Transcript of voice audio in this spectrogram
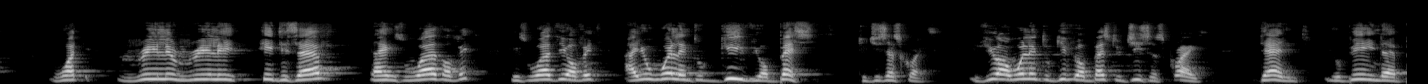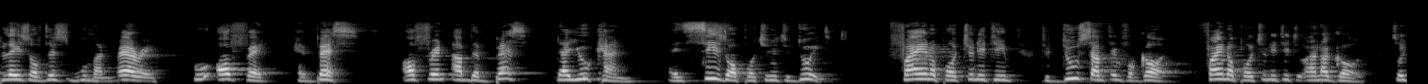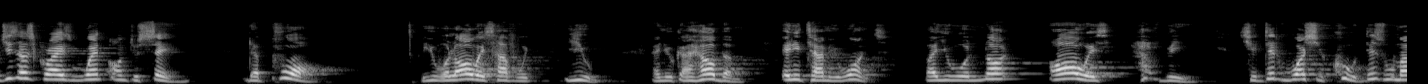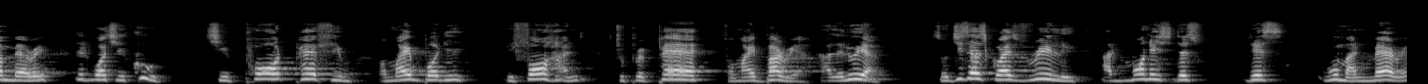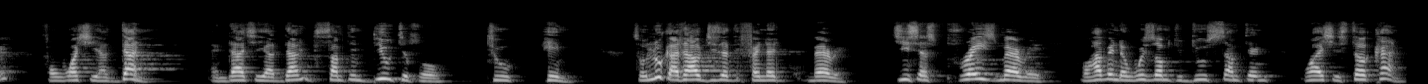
what really, really he deserves? That he's worth of it, he's worthy of it. Are you willing to give your best to Jesus Christ? If you are willing to give your best to Jesus Christ, then you'll be in the place of this woman, Mary, who offered her best, offering up the best that you can and seize the opportunity to do it. Find opportunity to do something for God. Find opportunity to honor God. So Jesus Christ went on to say, The poor you will always have with you, and you can help them anytime you want, but you will not always have me. She did what she could. This woman, Mary, did what she could. She poured perfume on my body beforehand to prepare for my burial. Hallelujah. So Jesus Christ really admonished this, this woman, Mary, for what she had done, and that she had done something beautiful to him. So look at how Jesus defended Mary. Jesus praised Mary for having the wisdom to do something while she still can.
